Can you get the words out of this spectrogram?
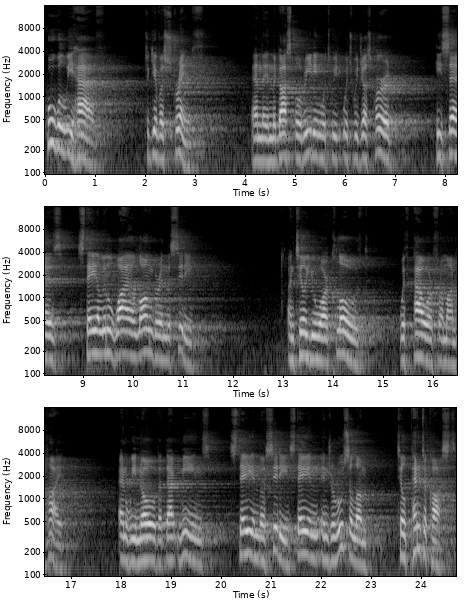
Who will we have to give us strength? And in the gospel reading, which we, which we just heard, he says, Stay a little while longer in the city until you are clothed with power from on high. And we know that that means stay in the city, stay in, in Jerusalem till Pentecost.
